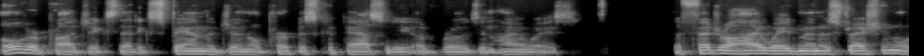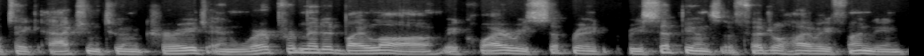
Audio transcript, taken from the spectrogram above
over projects that expand the general purpose capacity of roads and highways. The Federal Highway Administration will take action to encourage and where permitted by law, require recipients of federal highway funding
